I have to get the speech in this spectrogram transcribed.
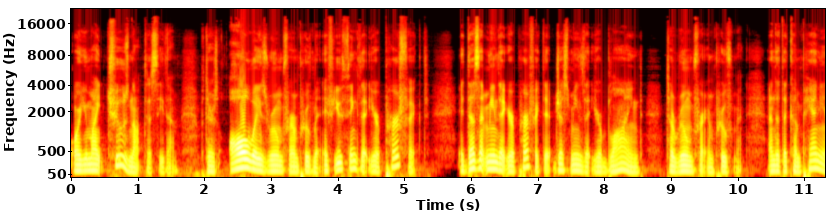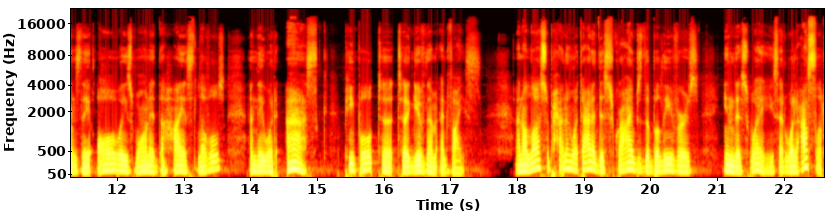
or you might choose not to see them. But there's always room for improvement. If you think that you're perfect, it doesn't mean that you're perfect, it just means that you're blind to room for improvement. And that the companions, they always wanted the highest levels and they would ask people to, to give them advice. And Allah subhanahu wa ta'ala describes the believers in this way. He said, Wal asr,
